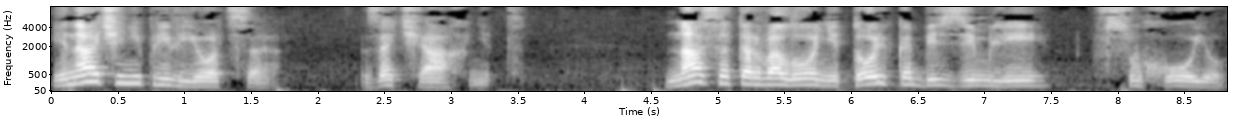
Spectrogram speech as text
Иначе не привьется, зачахнет. Нас оторвало не только без земли, в сухую,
